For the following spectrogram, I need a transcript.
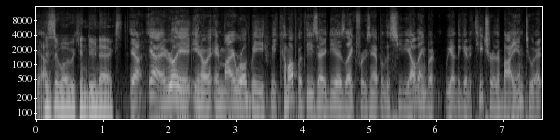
Yeah. This is what we can do next. Yeah, yeah, and really, you know, in my world, we we come up with these ideas, like for example, the CDL thing, but we had to get a teacher to buy into it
